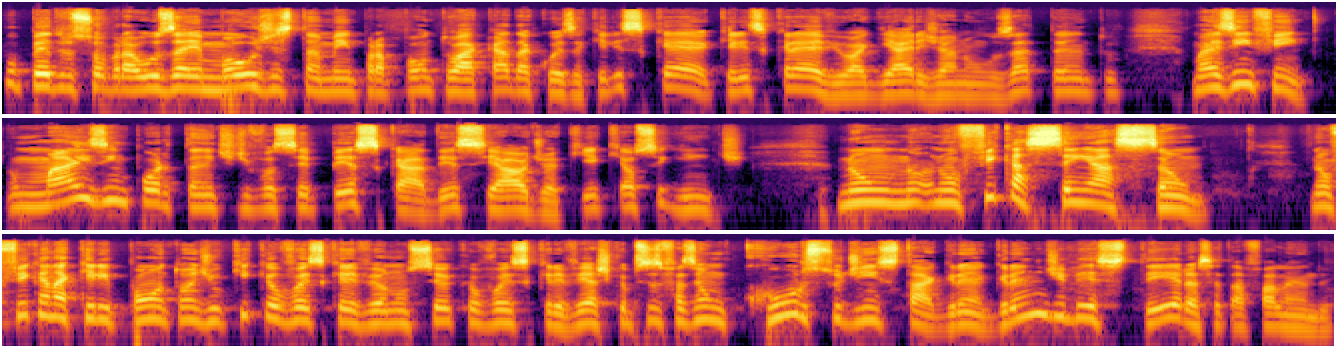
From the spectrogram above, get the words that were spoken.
O Pedro Sobral usa emojis também para pontuar cada coisa que ele, escreve, que ele escreve. O Aguiar já não usa tanto. Mas enfim, o mais importante de você pescar desse áudio aqui é que é o seguinte: não, não, não fica sem ação não fica naquele ponto onde o que, que eu vou escrever, eu não sei o que eu vou escrever, acho que eu preciso fazer um curso de Instagram. Grande besteira você está falando.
